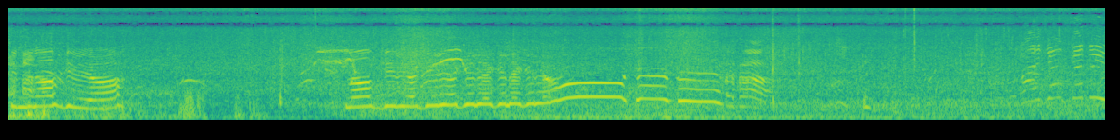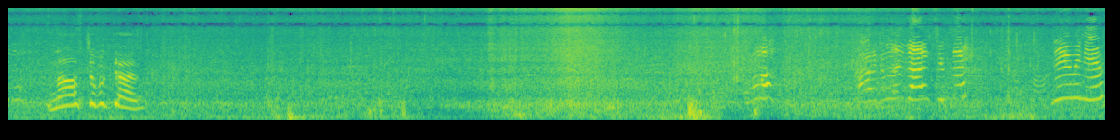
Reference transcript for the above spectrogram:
Şimdi Naz geliyor. Naz geliyor, geliyor, geliyor, geliyor, geliyor. Oo, geldi. Ay çok kötüydü. Naz çabuk gel. Arkadaşlar şimdi neye bineyim?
